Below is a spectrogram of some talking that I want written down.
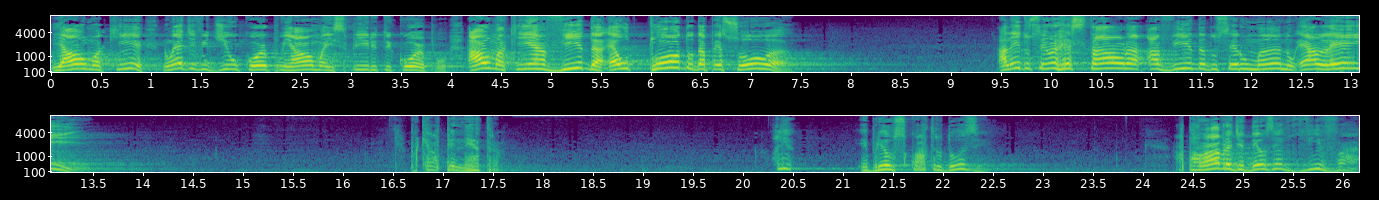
E alma aqui não é dividir o corpo em alma, espírito e corpo. Alma aqui é a vida, é o todo da pessoa. A lei do Senhor restaura a vida do ser humano, é a lei. Porque ela penetra. Olha, Hebreus 4,12. A palavra de Deus é viva.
